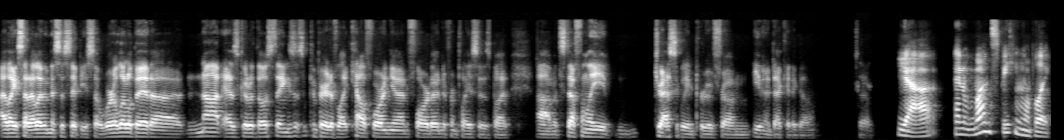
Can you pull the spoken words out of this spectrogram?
I like I said, I live in Mississippi, so we're a little bit uh, not as good at those things as compared to like California and Florida and different places, but um, it's definitely drastically improved from even a decade ago. So yeah, and one speaking of like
